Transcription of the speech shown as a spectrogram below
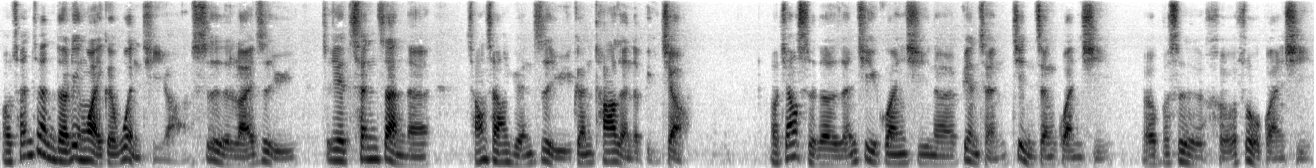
而称赞的另外一个问题啊，是来自于这些称赞呢，常常源自于跟他人的比较，哦将使得人际关系呢变成竞争关系，而不是合作关系。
